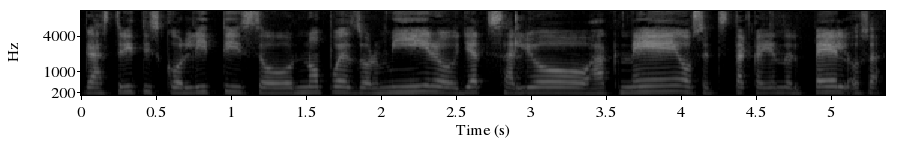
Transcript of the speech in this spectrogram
gastritis, colitis o no puedes dormir o ya te salió acné o se te está cayendo el pelo, o sea,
